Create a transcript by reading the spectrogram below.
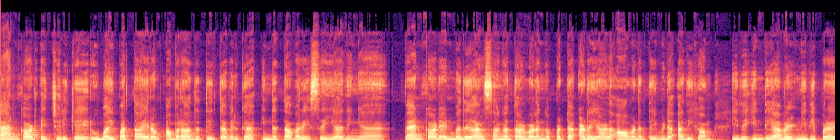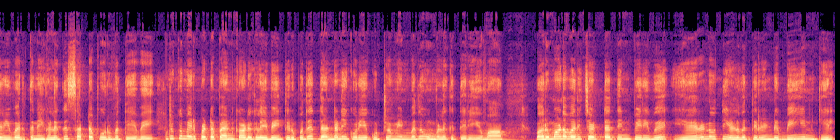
பேன் கார்டு எச்சரிக்கை. ரூபாய் பத்தாயிரம் அபராதத்தை தவிர்க்க இந்த தவறை செய்யாதீங்க. பேன் கார்டு என்பது அரசாங்கத்தால் வழங்கப்பட்ட அடையாள ஆவணத்தை விட அதிகம். இது இந்தியாவில் நிதி பரிவர்த்தனைகளுக்கு சட்டப்பூர்வ தேவை. ஒன்றுக்கும் மேற்பட்ட பேன் கார்டுகளை வைத்திருப்பது தண்டனைக்குரிய குற்றம் என்பது உங்களுக்கு தெரியுமா? வருமான வரி சட்டத்தின் பிரிவு இருநூத்தி எழுபத்தி ரெண்டு பியின் கீழ்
